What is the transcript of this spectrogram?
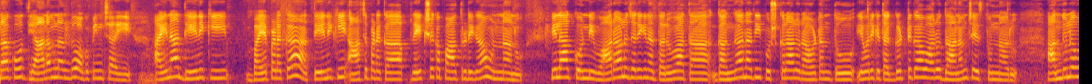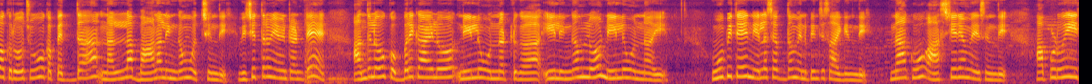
నాకు ధ్యానం నందు అగుపించాయి. అయినా దేనికి భయపడక దేనికి ఆశపడక ప్రేక్షక పాత్రుడిగా ఉన్నాను. ఇలా కొన్ని వారాలు జరిగిన తరువాత గంగానది పుష్కరాలు రావడంతో ఎవరికి తగ్గట్టుగా వారు దానం చేస్తున్నారు. అందులో ఒకరోజు ఒక పెద్ద నల్ల బాణలింగం వచ్చింది. విచిత్రం ఏమిటంటే అందులో కొబ్బరికాయలో నీళ్ళు ఉన్నట్లుగా ఈ లింగంలో నీళ్ళు ఉన్నాయి. ఊపితే నీళ్ళ శబ్దం వినిపించసాగింది. నాకు ఆశ్చర్యం వేసింది. అప్పుడు ఈ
